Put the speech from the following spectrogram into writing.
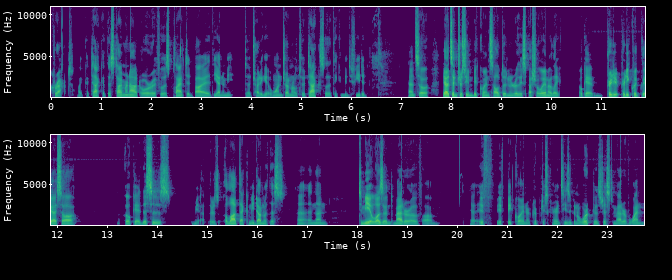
correct, like attack at this time or not, or if it was planted by the enemy to try to get one general to attack so that they can be defeated. And so, yeah, it's interesting. Bitcoin solved it in a really special way, and I like, okay, pretty pretty quickly I saw, okay, this is, yeah, there's a lot that can be done with this. Uh, and then, to me, it wasn't a matter of um, yeah, if if Bitcoin or cryptocurrencies are going to work. It's just a matter of when,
